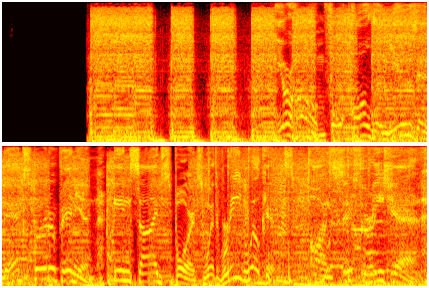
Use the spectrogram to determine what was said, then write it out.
Your home for all the opinion. Inside Sports with Reed Wilkins on 630 CHED.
